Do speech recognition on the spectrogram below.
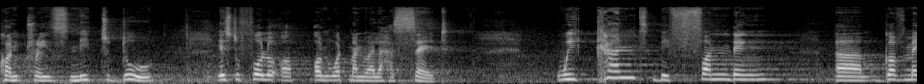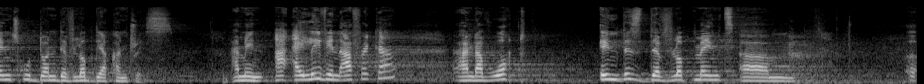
countries need to do is to follow up on what Manuela has said. We can't be funding um, governments who don't develop their countries. I mean, I, I, live in Africa and I've worked in this development um, uh,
